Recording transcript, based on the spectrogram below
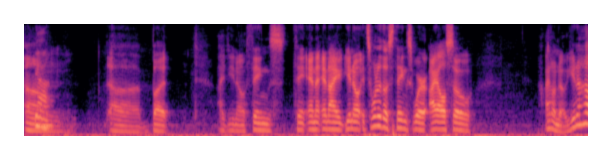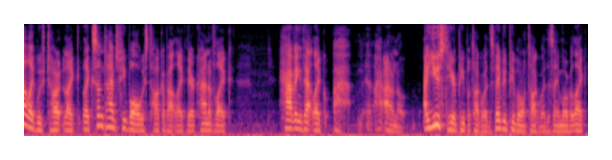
Um, Uh, but I, you know, things, th- and and I, you know, it's one of those things where I also, I don't know. You know how like we've talked, like like sometimes people always talk about like they're kind of like having that like uh, I, don't know. I used to hear people talk about this. Maybe people don't talk about this anymore. But like,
